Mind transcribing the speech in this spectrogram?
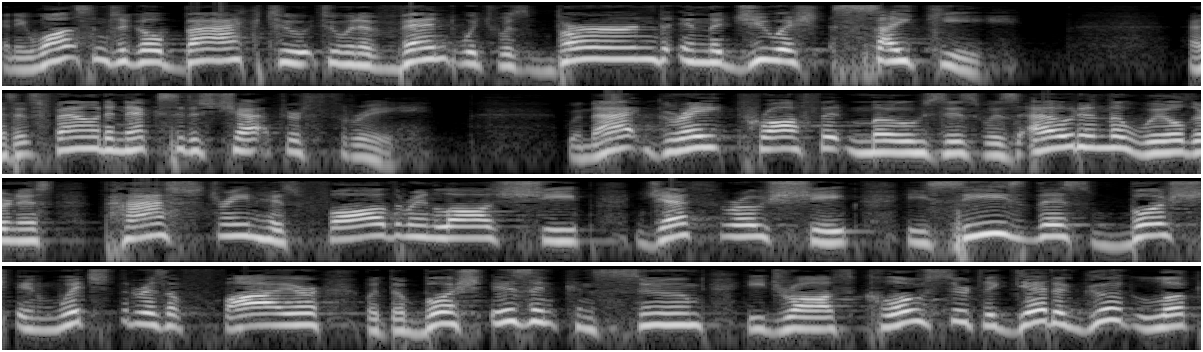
And he wants them to go back to, to an event which was burned in the Jewish psyche, as it's found in Exodus chapter 3. When that great prophet Moses was out in the wilderness pasturing his father-in-law's sheep, Jethro's sheep, he sees this bush in which there is a fire, but the bush isn't consumed. He draws closer to get a good look,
